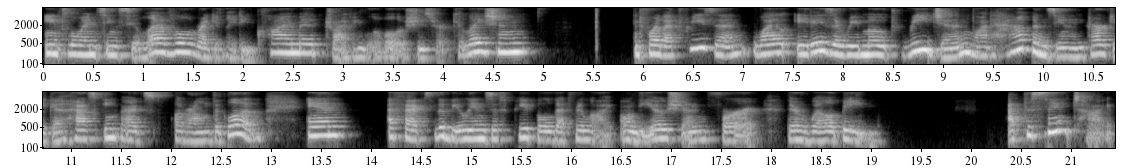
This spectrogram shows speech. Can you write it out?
influencing sea level, regulating climate, driving global ocean circulation, and for that reason, while it is a remote region, what happens in Antarctica has impacts around the globe and affects the billions of people that rely on the ocean for their well-being. At the same time,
